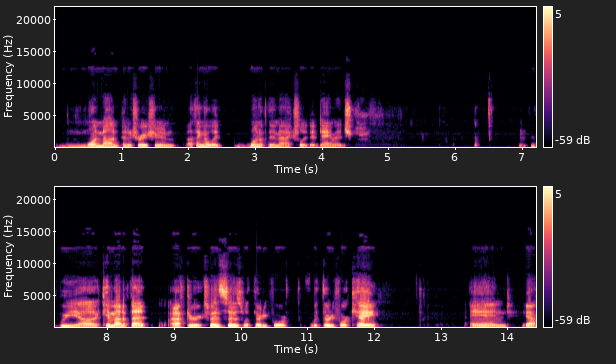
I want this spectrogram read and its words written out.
one non-penetration. I think only one of them actually did damage. We uh, came out of that after expenses with 34 with 34k, and yeah,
